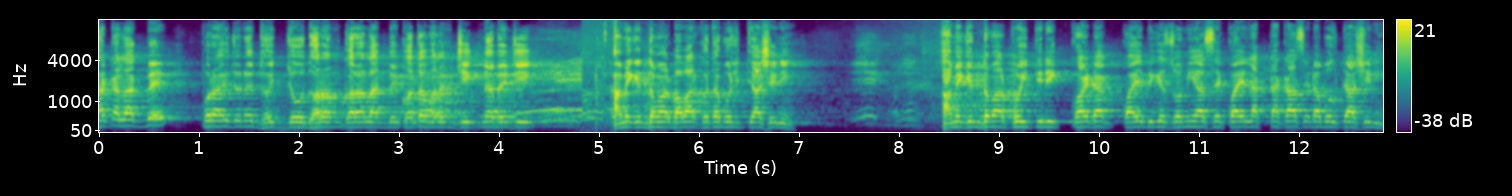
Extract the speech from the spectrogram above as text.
থাকা লাগবে। প্রয়োজনে ধৈর্য ধারণ করা লাগবে। কথা বলেন, ঠিক না বেঠিক আমি কিন্তু আমার বাবার কথা বলিতে আসিনি। আমি কিন্তু আমার পৈতৃক কয়টা, কয় বিঘে জমি আছে, কয় লাখ টাকা আছে এটা বলতে আসিনি।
